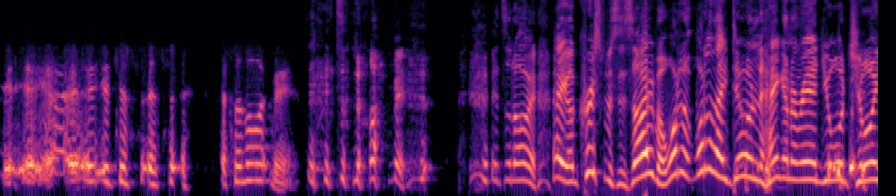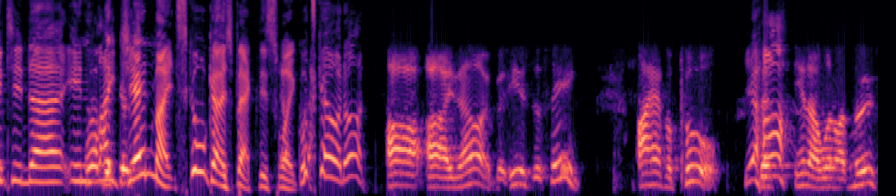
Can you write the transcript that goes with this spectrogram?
It, it, it just it's it's a nightmare. It's a nightmare. It's a nightmare. Hang on, Christmas is over. What are, what are they doing hanging around your joint in uh, in Well, late because- Jan, mate? School goes back this week. What's going on? Oh, I know, but here's the thing: I have a pool. Yeah, that, you know, when I moved,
